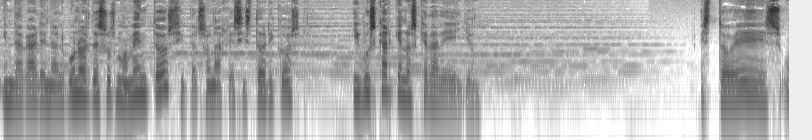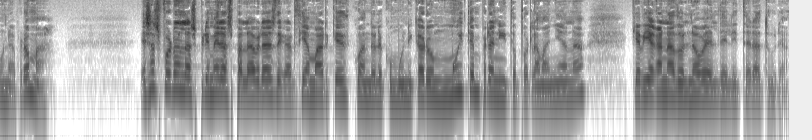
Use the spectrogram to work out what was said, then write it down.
indagar en algunos de sus momentos y personajes históricos y buscar qué nos queda de ello. Esto es una broma. Esas fueron las primeras palabras de García Márquez cuando le comunicaron muy tempranito por la mañana que había ganado el Nobel de Literatura.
